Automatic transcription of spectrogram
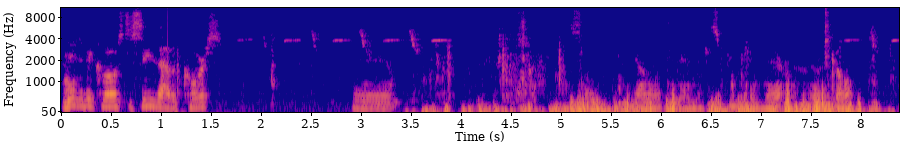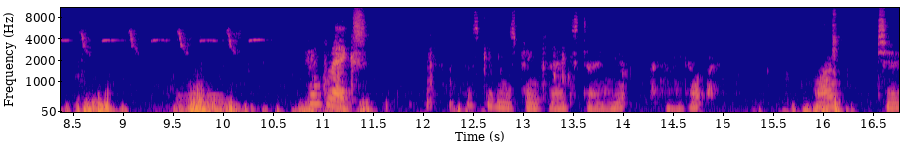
You need to be close to see that, of course. Um, yellow at the end of his beak in there. There we go. And pink legs. Give him his pink legs down here. There we go. One, two,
